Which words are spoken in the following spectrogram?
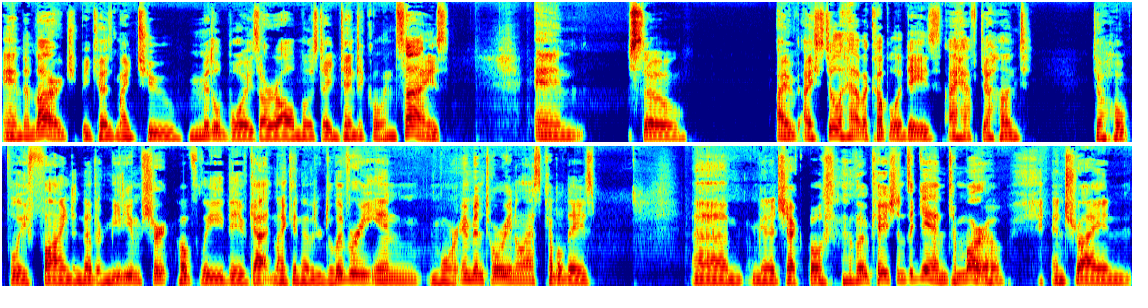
and a large because my two middle boys are almost identical in size. And so I I still have a couple of days I have to hunt to hopefully find another medium shirt. Hopefully they've gotten like another delivery in, more inventory in the last couple days. Um, I'm gonna check both locations again tomorrow and try and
